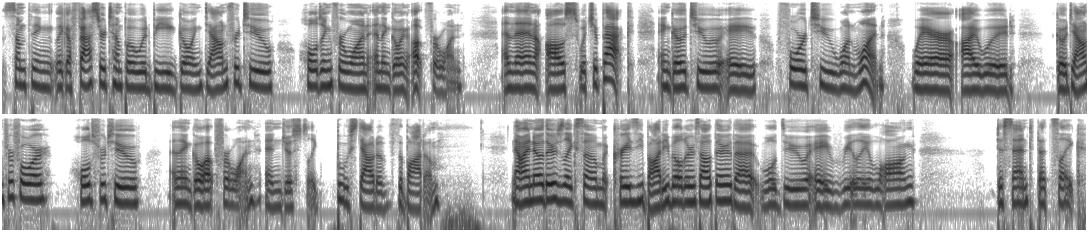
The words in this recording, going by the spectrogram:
something like a faster tempo would be going down for two, holding for one, and then going up for one. And then I'll switch it back and go to a four, two, one, one, where I would go down for four, hold for two, and then go up for one and just like boost out of the bottom. Now, I know there's like some crazy bodybuilders out there that will do a really long descent that's like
